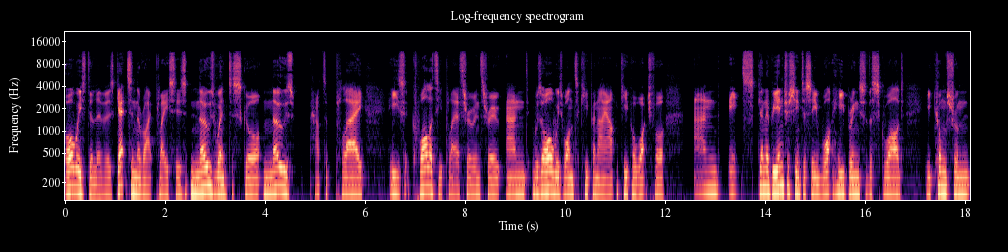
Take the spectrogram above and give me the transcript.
always delivers, gets in the right places, knows when to score, knows how to play. He's a quality player through and through, and was always one to keep an eye out and keep a watch for. And it's going to be interesting to see what he brings to the squad. He comes from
